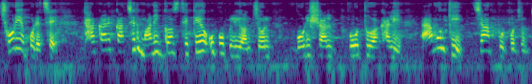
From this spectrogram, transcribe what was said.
ছড়িয়ে পড়েছে। ঢাকার কাছের মানিকগঞ্জ থেকে উপকূলীয় অঞ্চল, বরিশাল, পটুয়াখালী, এমনকি চাঁদপুর পর্যন্ত।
